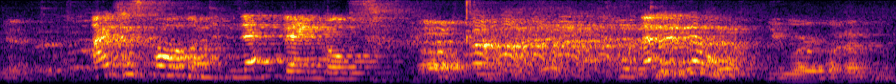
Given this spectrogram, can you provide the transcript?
Yeah. I just call them neck bangles. Oh, I don't know. you are one of them.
